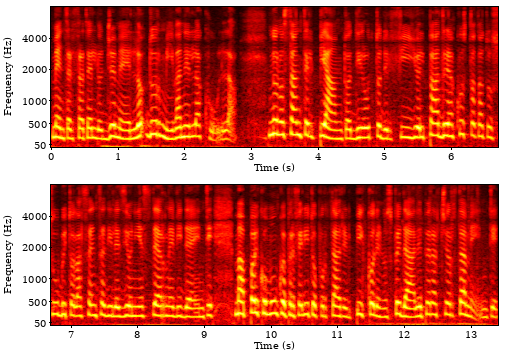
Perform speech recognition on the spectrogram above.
mentre il fratello gemello dormiva nella culla. Nonostante il pianto a dirotto del figlio, il padre ha constatato subito l'assenza di lesioni esterne evidenti, ma ha poi comunque preferito portare il piccolo in ospedale per accertamenti.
